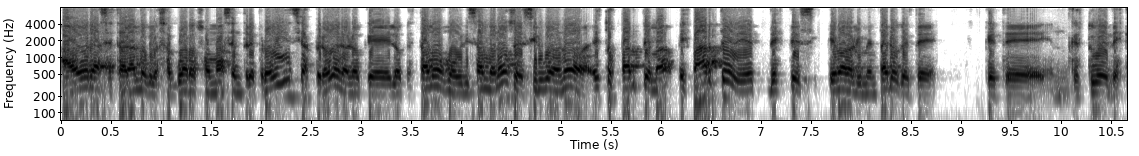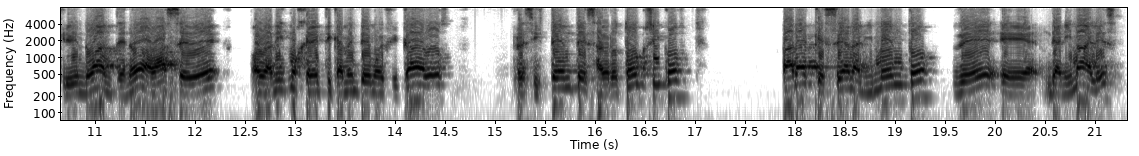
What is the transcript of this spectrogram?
Ahora se está hablando que los acuerdos son más entre provincias, pero bueno, lo que lo que estamos movilizándonos es decir, bueno, no, esto es parte más, es parte de, este sistema alimentario que te que te que estuve describiendo antes, ¿no? A base de organismos genéticamente modificados, resistentes, agrotóxicos, para que sean alimento de, eh, de animales.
